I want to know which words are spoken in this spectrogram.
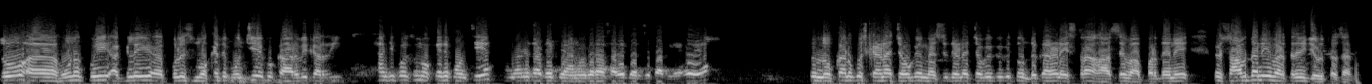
ਸੋ ਅਹ, ਹੁਣ ਕੋਈ ਅਗਲੀ ਅਹ, ਪੁਲਿਸ ਮੌਕੇ ਤੇ ਪਹੁੰਚੀ ਹੈ ਕੋਈ ਕਾਰਵਾਈ ਕਰ ਰਹੀ? ਹਾਂਜੀ ਪੁਲਿਸ ਮੌਕੇ ਤੇ ਪਹੁੰਚੀ ਹੈ। ਉਹਨਾਂ ਨੇ ਸਾਡੇ ਬਿਆਨ ਵਗੈਰਾ ਸਾਰੇ ਦਰਜ ਕਰ ਲਏ ਹੋਏ ਆ। ਸੋ ਲੋਕਾਂ ਨੂੰ ਕੁਝ ਕਹਿਣਾ ਚਾਹੋਗੇ ਮੈਸੇਜ ਦੇਣਾ ਚਾਹੋਗੇ ਕਿਉਂਕਿ ਧੁੰਦ ਕਾਰਨ ਇਸ ਤਰ੍ਹਾਂ ਹਾਦਸੇ ਵਾਪਰਦੇ ਨੇ ਤੇ ਸਾਵਧਾਨੀ ਵਰਤਣ ਦੀ ਜ਼ਰੂਰਤ ਹੈ ਸਾਨੂੰ।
